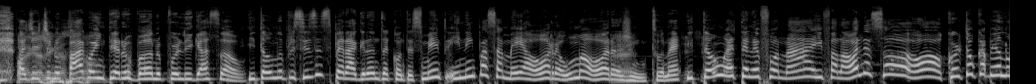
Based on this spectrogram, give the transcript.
a gente não paga o interurbano por ligação. Então não precisa esperar grandes acontecimentos e nem passar meia hora, uma hora junto, né? Então é telefonar e falar, olha só, ó, cortou o cabelo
